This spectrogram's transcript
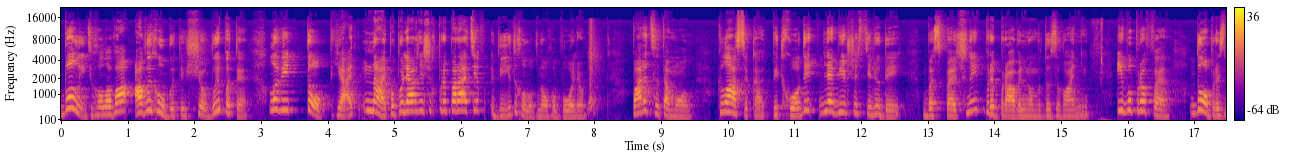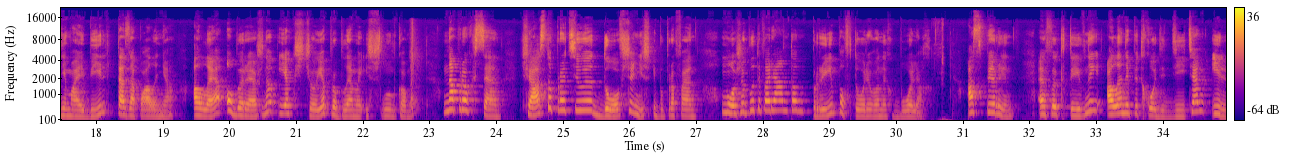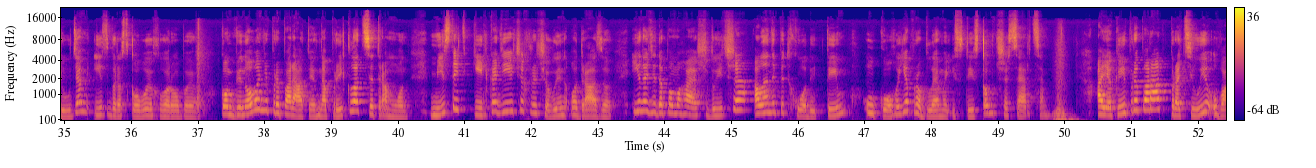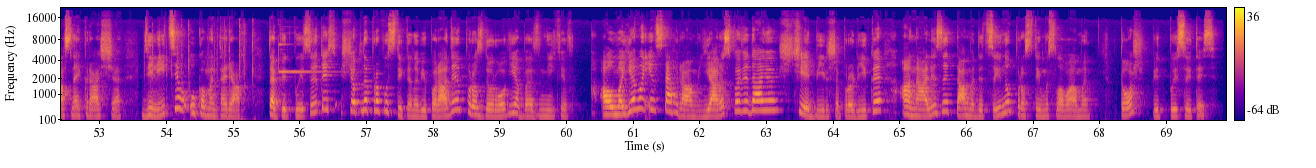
Болить голова, а ви губите, що випити? Ловіть топ-5 найпопулярніших препаратів від головного болю. Парацетамол класика підходить для більшості людей, безпечний при правильному дозуванні. Ібупрофен добре знімає біль та запалення, але обережно, якщо є проблеми із шлунком. Напроксен часто працює довше, ніж ібупрофен, може бути варіантом при повторюваних болях. Аспірин ефективний, але не підходить дітям і людям із виразковою хворобою. Комбіновані препарати, наприклад, цитрамон, містить кілька діючих речовин одразу. Іноді допомагає швидше, але не підходить тим, у кого є проблеми із тиском чи серцем. А який препарат працює у вас найкраще? Діліться у коментарях та підписуйтесь, щоб не пропустити нові поради про здоров'я без міфів. А у моєму інстаграм я розповідаю ще більше про ліки, аналізи та медицину простими словами. Тож підписуйтесь.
